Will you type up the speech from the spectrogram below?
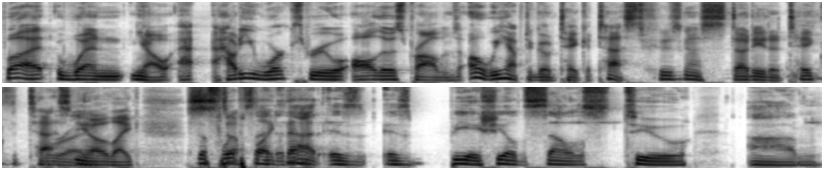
But when you know how do you work through all those problems? Oh we have to go take a test. Who's going to study to take the test? You know like The flip side like of that is is BA Shield sells to um,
